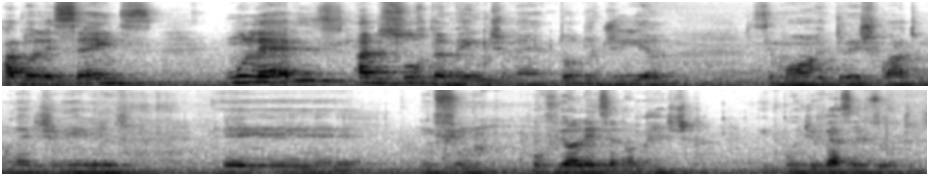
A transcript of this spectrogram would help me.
adolescentes, mulheres absurdamente, né, todo dia se morre três, quatro mulheres negras, é, enfim, por violência doméstica e por diversas outras.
